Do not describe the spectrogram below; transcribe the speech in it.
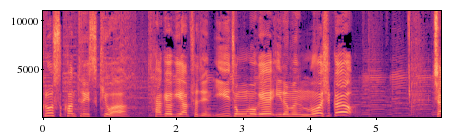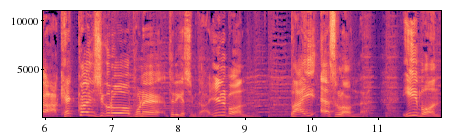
크로스컨트리 스키와 사격이 합쳐진 이 종목의 이름은 무엇일까요? 자, 객관식으로 보내드리겠습니다. 1번 바이애슬론 2번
